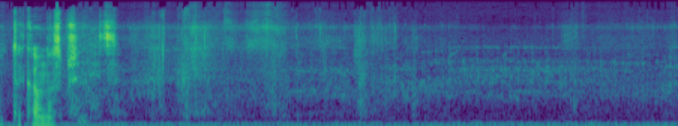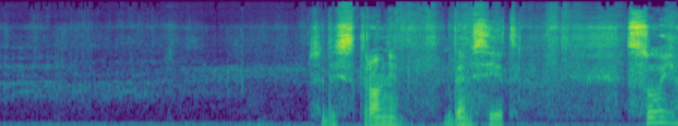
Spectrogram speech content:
От така у нас пшениця. Ще десь в травні будемо сіяти сою.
